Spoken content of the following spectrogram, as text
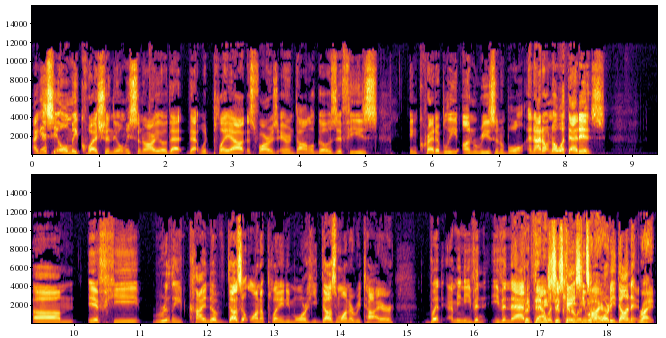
I guess the only question, the only scenario that, that would play out as far as Aaron Donald goes, if he's incredibly unreasonable, and I don't know what that is. Um, if he really kind of doesn't want to play anymore, he does want to retire. But I mean, even even that, But if that was the case, he would have already done it. Right.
